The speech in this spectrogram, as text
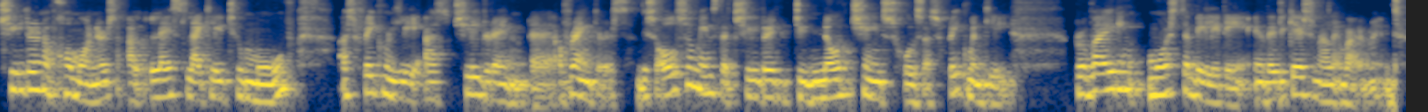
children of homeowners are less likely to move as frequently as children uh, of renters. This also means that children do not change schools as frequently, providing more stability in the educational environment.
